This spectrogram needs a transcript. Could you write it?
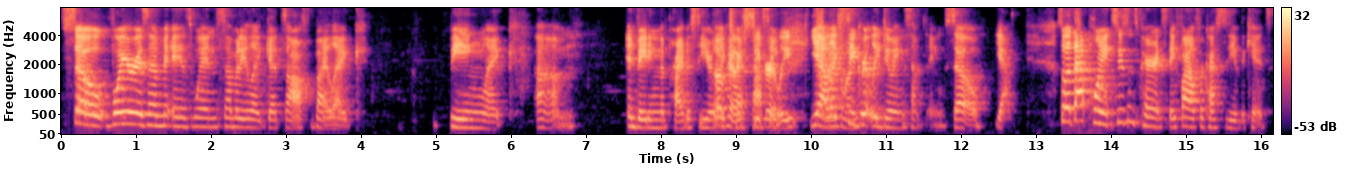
So voyeurism is when somebody like gets off by like being like um invading the privacy or like okay, like secretly. yeah, like someone. secretly doing something. So yeah. So at that point, Susan's parents they file for custody of the kids.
